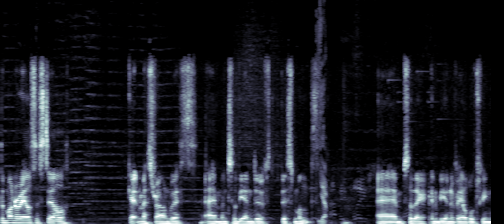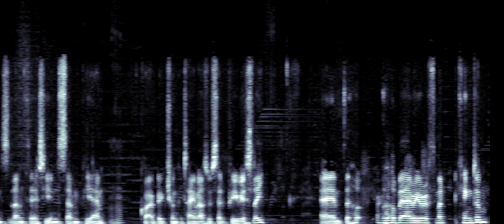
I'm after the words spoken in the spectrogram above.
the monorails are still getting messed around with um, until the end of this month. Yep. Um, so they're going to be unavailable between eleven thirty and seven p.m. quite a big chunk of time, as we've said previously. Um, the, hu- the hub area of the Magic Kingdom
